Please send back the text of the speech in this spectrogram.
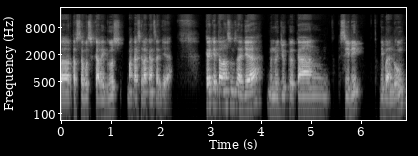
uh, tersebut sekaligus, maka silakan saja. Oke, kita langsung saja menuju ke Kang Sidik di Bandung.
